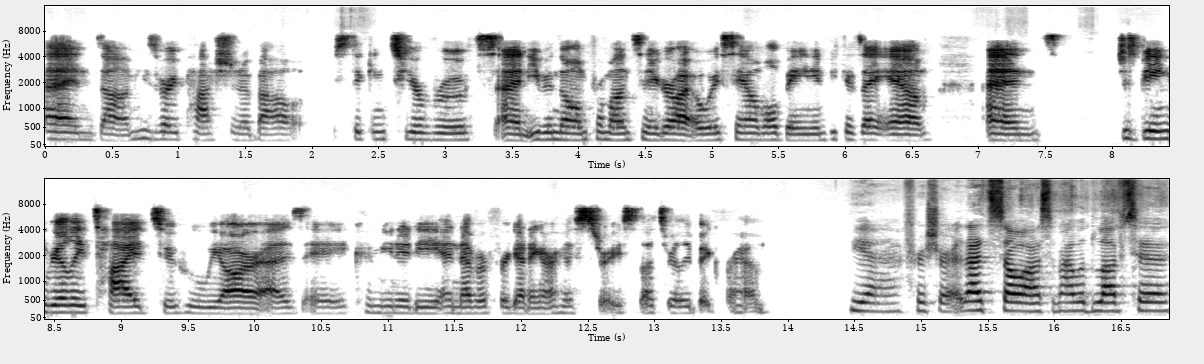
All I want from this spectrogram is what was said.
And um, he's very passionate about sticking to your roots. And even though I'm from Montenegro, I always say I'm Albanian because I am. And just being really tied to who we are as a community and never forgetting our history. So that's really big for him. Yeah, for sure. That's so awesome. I would love to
